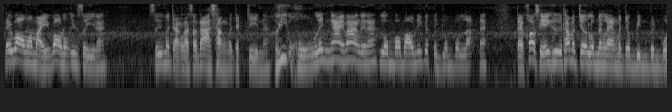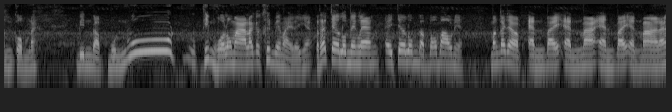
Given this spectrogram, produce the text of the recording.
ได้ว่าวมาใหม่ ว่าวนกอินทรีนะ ซื้อมาจากลาซาด้าสั่งมาจากจีนนะเฮ้ยโอ้โหเล่นง่ายมากเลยนะ ลมเบาๆนี่ก็ติดลมบนละนะ แต่ข้อเสียคือถ้ามันเจอลมแรงๆมันจะบินเป็นวนกลมนะ บินแบบหมุนวูดทิ่มหัวลงมาแล้วก็ขึ้นไปใหม่อะไรเงี้ยแต่ถ้าเจอลมแรงๆไอ้เจอลมแบบเบาๆเนี่ย มันก็จะแบบแอนไปแอนมาแอนไปแอนมานะ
